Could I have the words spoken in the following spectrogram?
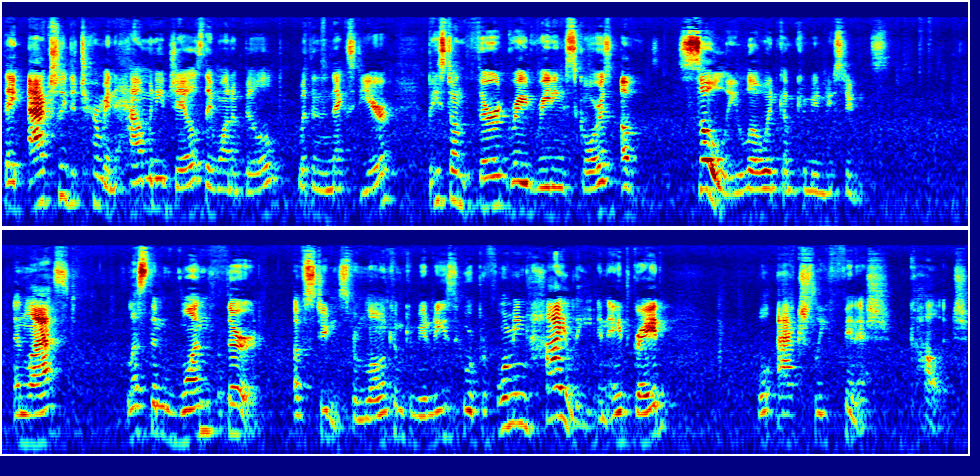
They actually determine how many jails they want to build within the next year based on third grade reading scores of solely low income community students. And last, less than one third of students from low income communities who are performing highly in eighth grade will actually finish college.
